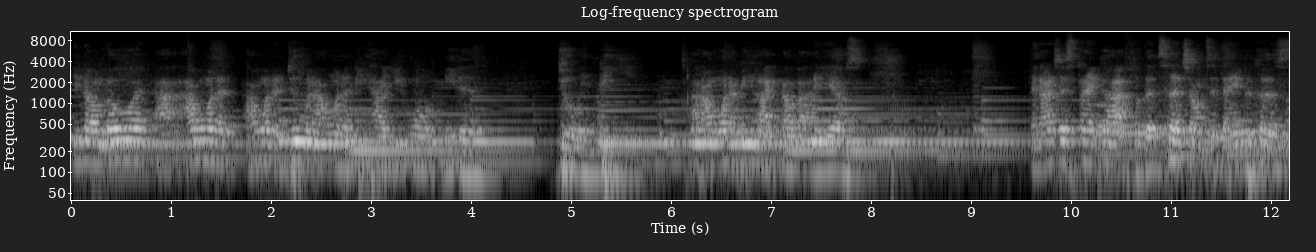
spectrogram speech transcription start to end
you know, Lord, I, I wanna I wanna do what I wanna be how you want me to do and be. I don't wanna be like nobody else. And I just thank God for the touch on today because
